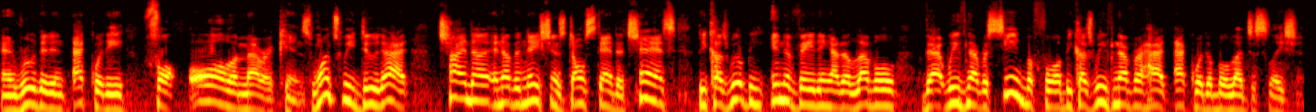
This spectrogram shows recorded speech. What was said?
and rooted in equity for all Americans. Once we do that, China and other nations don't stand a chance because we'll be innovating at a level that we've never seen before because we've never had equitable legislation.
